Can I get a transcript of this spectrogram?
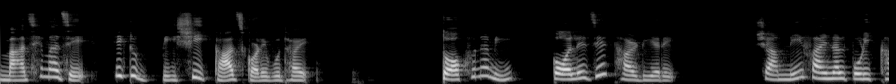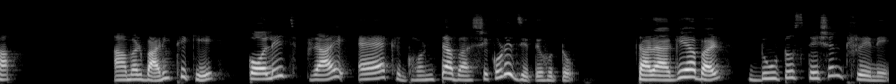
মাঝে মাঝে একটু বেশি কাজ করে বোধহয়। তখন আমি কলেজে থার্ড ইয়ারে সামনেই ফাইনাল পরীক্ষা। আমার বাড়ি থেকে কলেজ প্রায় এক ঘণ্টা বাসে করে যেতে হতো। তার আগে আবার দুটো স্টেশন ট্রেনে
